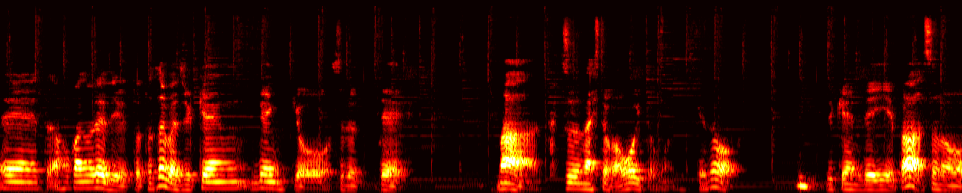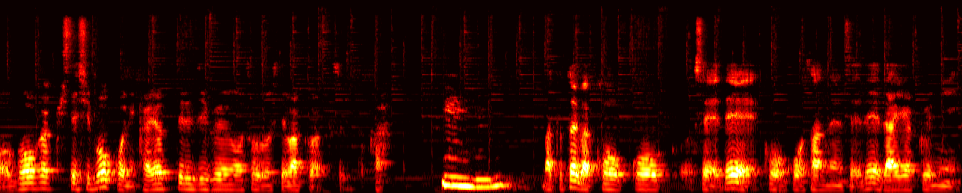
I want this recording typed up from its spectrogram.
えーと、他の例で言うと、例えば受験勉強をするって、まあ、苦痛な人が多いと思うんですけど、うん受験で言えば、その、合格して志望校に通ってる自分を想像してワクワクするとか、うんうんまあ、例えば高校生で、高校3年生で大学に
